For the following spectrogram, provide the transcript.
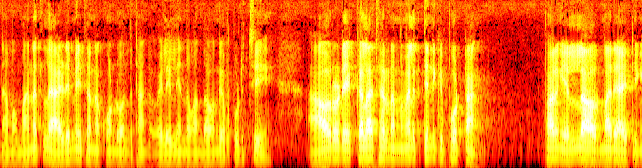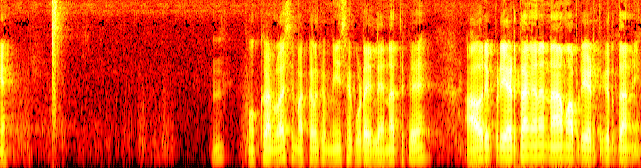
நம்ம மனத்தில் அடிமைத்தனம் கொண்டு வந்துட்டாங்க. வெளியிலேருந்து வந்தவங்க பிடிச்சி அவருடைய கலாச்சாரம் நம்ம மேலே திணிக்கி போட்டாங்க. பாருங்கள் எல்லாம் அவர் மாதிரி ஆயிட்டீங்க. ம்? முக்கால்வாசி மக்களுக்கு மீசை கூட இல்லை. என்னத்துக்கு? அவர் இப்படி எடுத்தாங்கன்னா நாம் அப்படி எடுத்துக்கிறது தானே.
